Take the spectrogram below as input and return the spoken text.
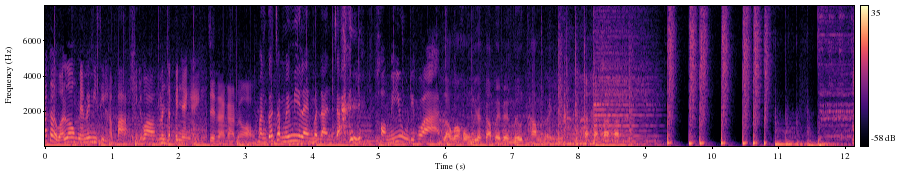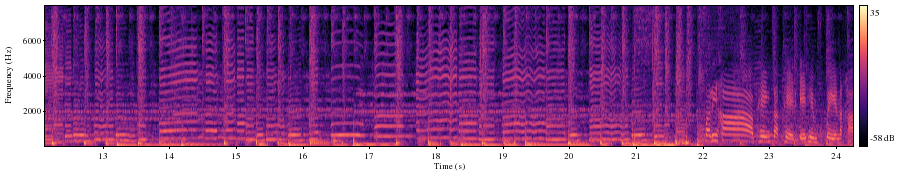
ถ้าเกิดว่าโลกเนี้ยไม่มีศิลปะ คิดว่ามันจะเป็นยังไง จินตนาการไม่ออก มันก็จะไม่มีแรงบันดาลใจ ขอไม่อยู่ดีกว่า เราก็คงจะกลับไปเป็นมนุษย์ถ้ำอะไรอย่างนี้ สวัสดีค่ะ เพลงจากเพจ ATM Spain นะคะ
